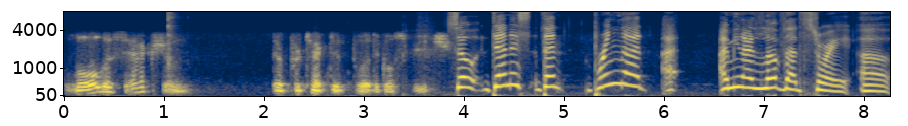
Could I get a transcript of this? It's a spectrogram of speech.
lawless action, they're protected political speech. So Dennis, then bring that. I, I mean, I love that story. Uh,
